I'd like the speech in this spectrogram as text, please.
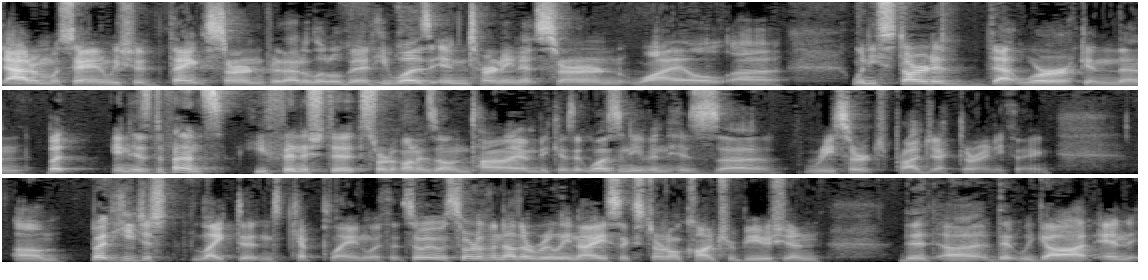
Adam was saying we should thank CERN for that a little bit. He was interning at CERN while uh, when he started that work, and then but in his defense, he finished it sort of on his own time because it wasn't even his uh, research project or anything. Um, but he just liked it and kept playing with it. So it was sort of another really nice external contribution that uh, that we got, and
